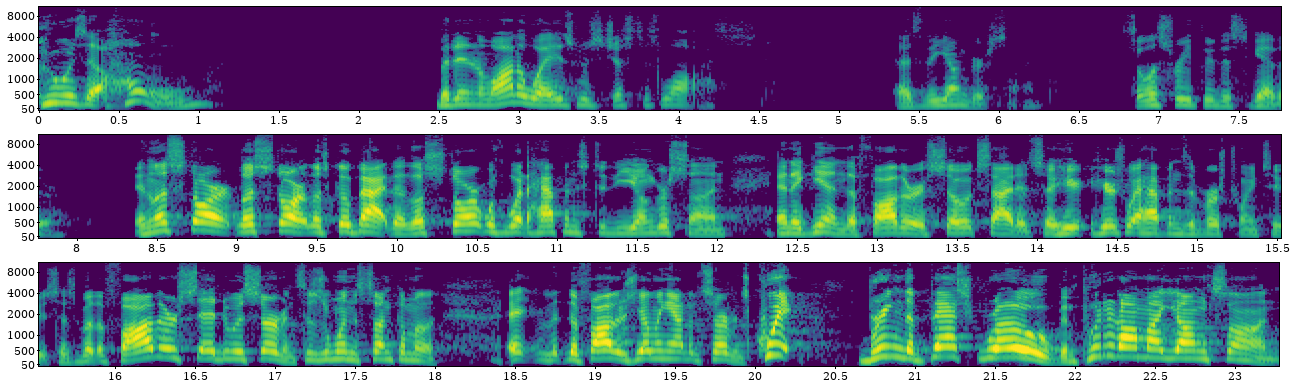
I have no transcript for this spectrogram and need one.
who was at home, but in a lot of ways was just as lost as the younger son. So let's read through this together. And let's start, let's start, let's go back. Let's start with what happens to the younger son. And again, the father is so excited. So here, here's what happens in verse 22. It says, But the father said to his servants, This is when the son comes eh, The father's yelling out to the servants, Quick, bring the best robe and put it on my young son.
